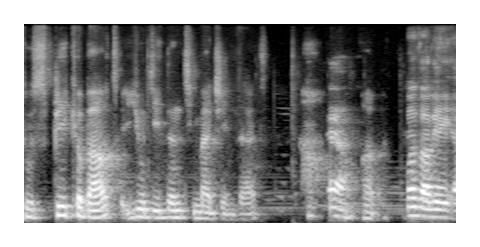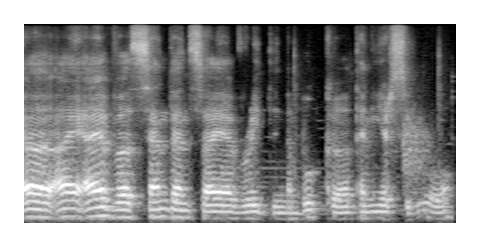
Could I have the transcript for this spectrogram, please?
to speak about. You didn't imagine that. Yeah. Totally. Uh, I, I have a sentence I have read in a book uh, 10 years ago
